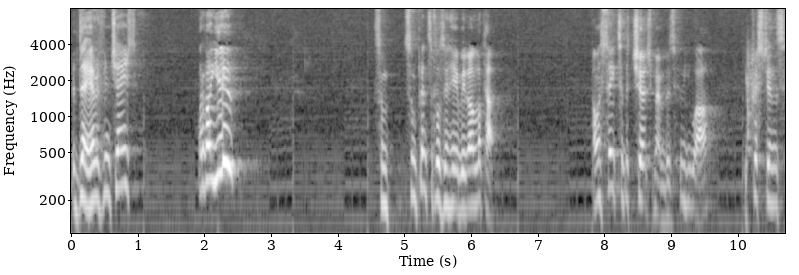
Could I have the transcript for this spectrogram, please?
The day everything changed. What about you? Some, some principles in here we don't look at. I want to say to the church members who you are, you Christians,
